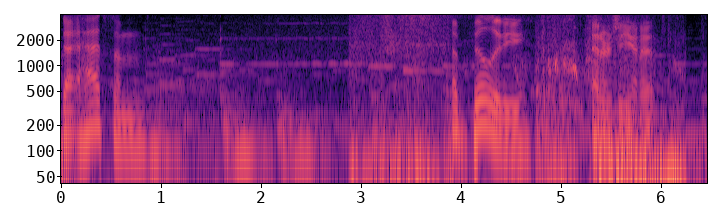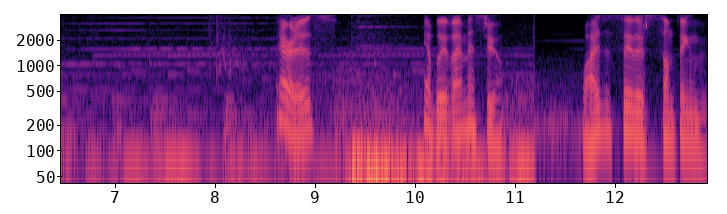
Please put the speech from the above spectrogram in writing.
that had some ability energy in it. There it is. Can't believe I missed you. Why does it say there's something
